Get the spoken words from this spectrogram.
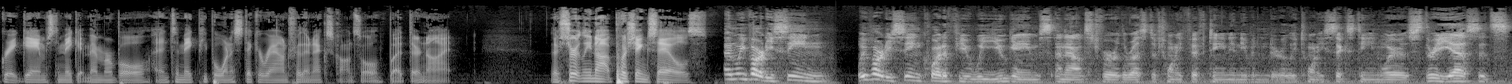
great games to make it memorable and to make people want to stick around for their next console, but they're not. They're certainly not pushing sales. And we've already seen we've already seen quite a few Wii U games announced for the rest of 2015 and even into early 2016. Whereas 3DS, it's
